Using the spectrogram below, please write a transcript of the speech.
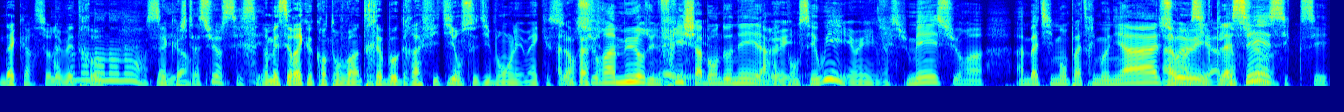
D'accord, sur le Ah non, métro. Non, non, non, non. c'est- D'accord. Je t'assure, c'est. c'est- Non, mais c'est vrai que quand on voit un très beau graffiti, on se dit bon, les mecs sont Alors pas. sur un mur d'une Eh, friche abandonnée, la oui. réponse est oui. Eh oui, bien sûr. Mais sur un, un bâtiment patrimonial, Ah sur oui, un oui, site ah, classé, c'est.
